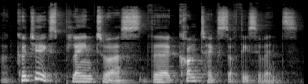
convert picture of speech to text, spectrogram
Uh, could you explain to us the context of these events?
